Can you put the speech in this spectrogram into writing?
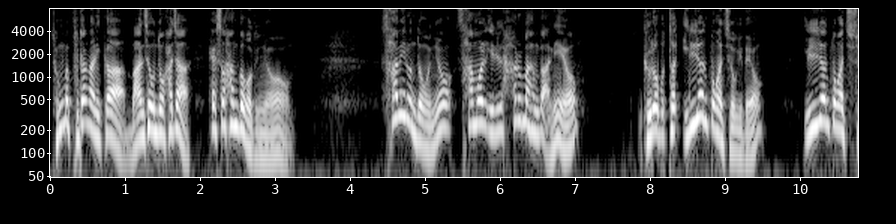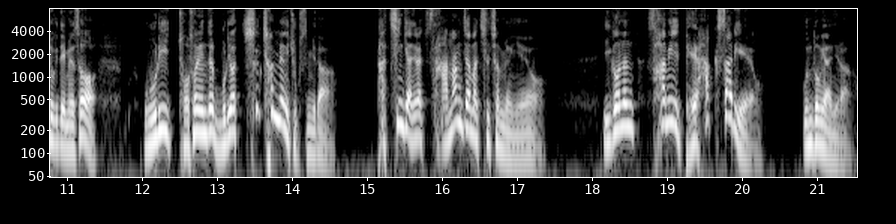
정말 부당하니까 만세운동 하자 해서 한 거거든요. 3일 운동은요, 3월 1일 하루만 한 거 아니에요. 그로부터 1년 동안 지속이 돼요. 1년 동안 지속이 되면서 우리 조선인들 무려 7천 명이 죽습니다. 다친 게 아니라 사망자만 7천 명이에요. 이거는 3일 대학살이에요. 운동이 아니라.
